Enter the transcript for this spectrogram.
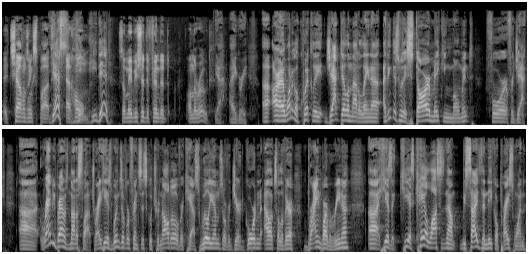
a challenging spot. Yes, at home he, he did. So maybe he should defend it on the road. Yeah, I agree. Uh, all right, I want to go quickly. Jack Della Maddalena. I think this was a star-making moment for for Jack. Uh, Randy Brown is not a slouch, right? He has wins over Francisco Trinaldo, over Khaos Williams, over Jared Gordon, Alex Oliveira, Bryan Barberena. Uh, he has a he has KO losses now besides the Niko Price one,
